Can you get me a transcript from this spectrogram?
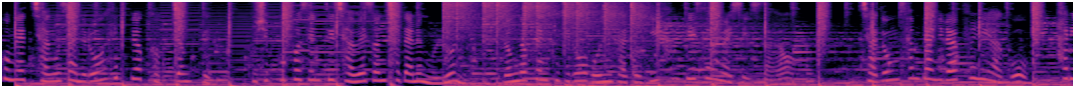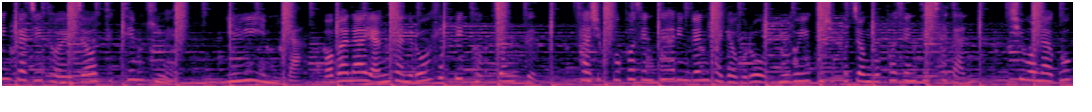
코멧 장우산으로 햇볕 걱정 끝 99% 자외선 차단은 물론 넉넉한 크기로 온 가족이 함께 사용할 수 있어요. 자동 3단이라 편리하고 할인까지 더해져 득템 기회 2위입니다. 어바나 양산으로 햇빛 걱정 끝 49% 할인된 가격으로 UV 99.9% 차단 시원하고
